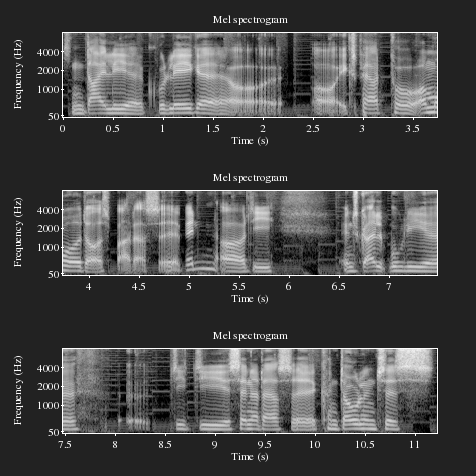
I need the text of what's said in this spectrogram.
sådan en dejlig øh, kollega og, øh, og ekspert på området, og også bare deres øh, ven, og de ønsker alt muligt. Øh, øh de, de sender deres øh, condolences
